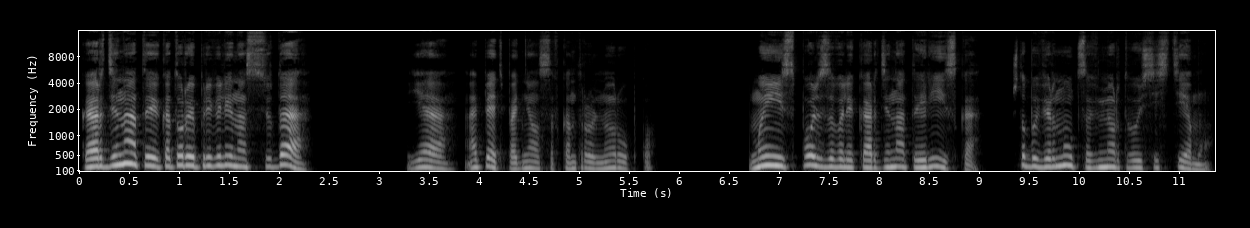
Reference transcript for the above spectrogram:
Координаты, которые привели нас сюда... Я опять поднялся в контрольную рубку. Мы использовали координаты риска, чтобы вернуться в мертвую систему.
